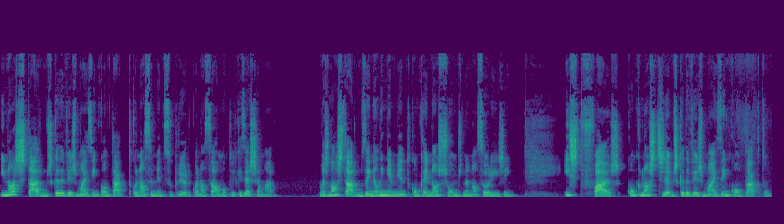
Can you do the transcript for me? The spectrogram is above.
E nós estarmos cada vez mais em contacto com a nossa mente superior, com a nossa alma, o que lhe quiser chamar, mas nós estarmos em alinhamento com quem nós somos na nossa origem isto faz com que nós estejamos cada vez mais em contacto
